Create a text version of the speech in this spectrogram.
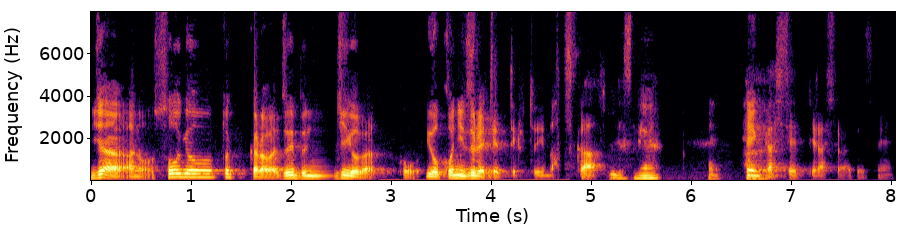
じゃあ、あの、創業の時からは随分事業がこう横にずれてってるといいますか。そうですね。変化していってらっしゃるわけですね。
